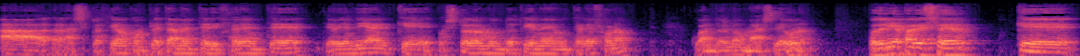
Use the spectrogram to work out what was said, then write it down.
a la situación completamente diferente de hoy en día en que, pues todo el mundo tiene un teléfono, cuando no más de uno. Podría parecer que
